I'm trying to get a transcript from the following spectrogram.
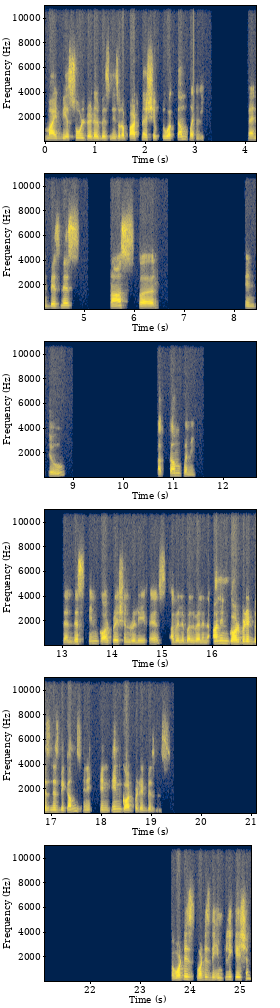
might be a sole trader business or a partnership to a company, when business transfer into a company, then this incorporation relief is available when an unincorporated business becomes an in incorporated business. What is what is the implication?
